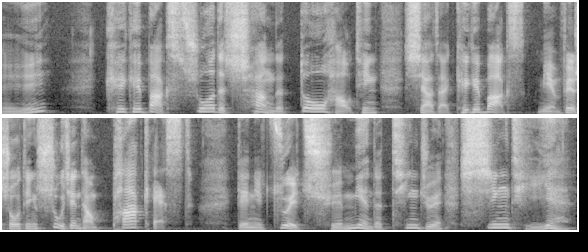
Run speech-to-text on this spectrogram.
诶，KKBOX 说的唱的都好听，下载 KKBOX 免费收听数千堂 Podcast，给你最全面的听觉新体验。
